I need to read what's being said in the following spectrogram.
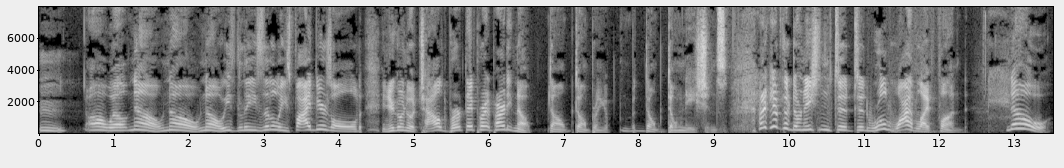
Mm. Oh well, no, no, no. He's he's little. He's five years old, and you're going to a child's birthday party. No, don't don't bring a don't donations. I don't care if they're donations to to World Wildlife Fund. No,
